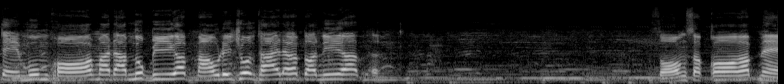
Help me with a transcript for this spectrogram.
เตะมุมของมาดามนุกบีครับเหมาในช่วงท้ายแล้วครับตอนนี้ครับสองสกอร์ครับแหม่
